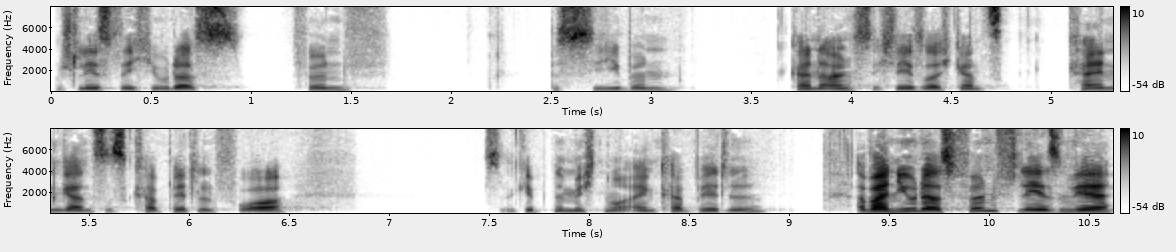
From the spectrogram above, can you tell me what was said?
Und schließlich Judas 5 bis 7. Keine Angst, ich lese euch ganz, kein ganzes Kapitel vor. Es gibt nämlich nur ein Kapitel. Aber in Judas 5 lesen wir,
